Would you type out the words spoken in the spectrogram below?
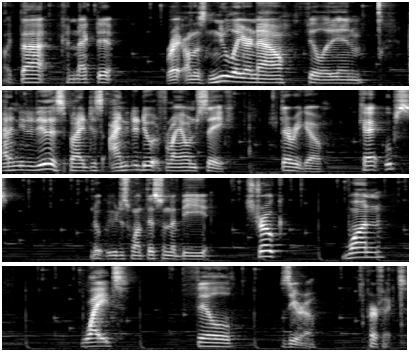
like that, connect it, right on this new layer now, fill it in. I didn't need to do this, but I just, I need to do it for my own sake. There we go. Okay, oops. Nope, we just want this one to be stroke, one, white, fill, zero. Perfect.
